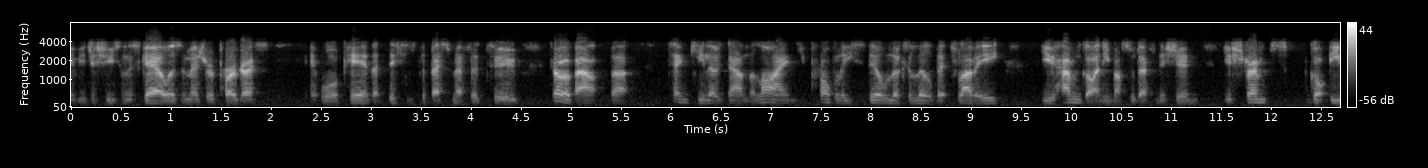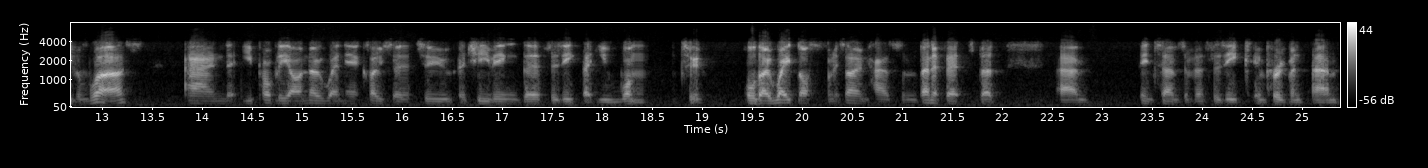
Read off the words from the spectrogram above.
if you're just using the scale as a measure of progress, it will appear that this is the best method to go about. But 10 kilos down the line, you probably still look a little bit flabby. You haven't got any muscle definition. Your strength's got even worse. And you probably are nowhere near closer to achieving the physique that you want. Although weight loss on its own has some benefits, but um, in terms of a physique improvement, um,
